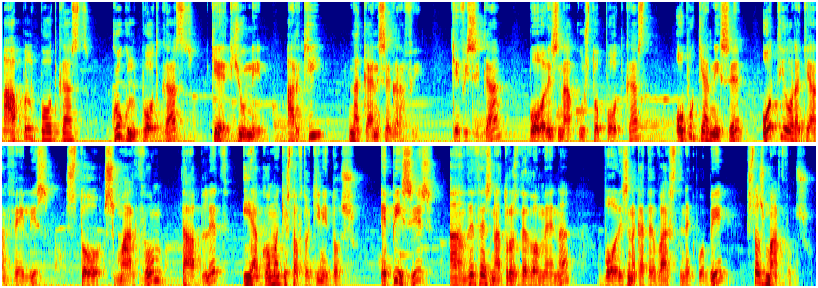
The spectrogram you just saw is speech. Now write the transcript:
Apple Podcasts, Google Podcasts και TuneIn, αρκεί να κάνεις εγγραφή. Και φυσικά μπορείς να ακούς το podcast όπου και αν είσαι, ό,τι ώρα και αν θέλεις, στο smartphone, tablet ή ακόμα και στο αυτοκίνητό σου. Επίσης, αν δεν θες να τρως δεδομένα, μπορείς να κατεβάσεις την εκπομπή στο smartphone σου.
